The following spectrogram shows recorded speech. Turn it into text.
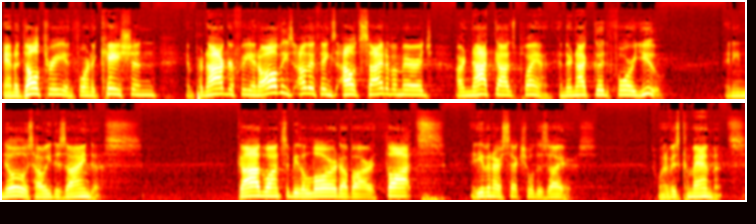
And adultery and fornication and pornography and all these other things outside of a marriage are not God's plan, and they're not good for you. And He knows how He designed us. God wants to be the Lord of our thoughts and even our sexual desires. It's one of his commandments.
